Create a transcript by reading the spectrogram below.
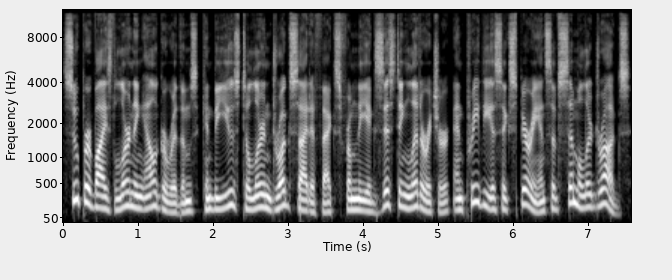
supervised learning algorithms can be used to learn drug side effects from the existing literature and previous experience of similar drugs.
